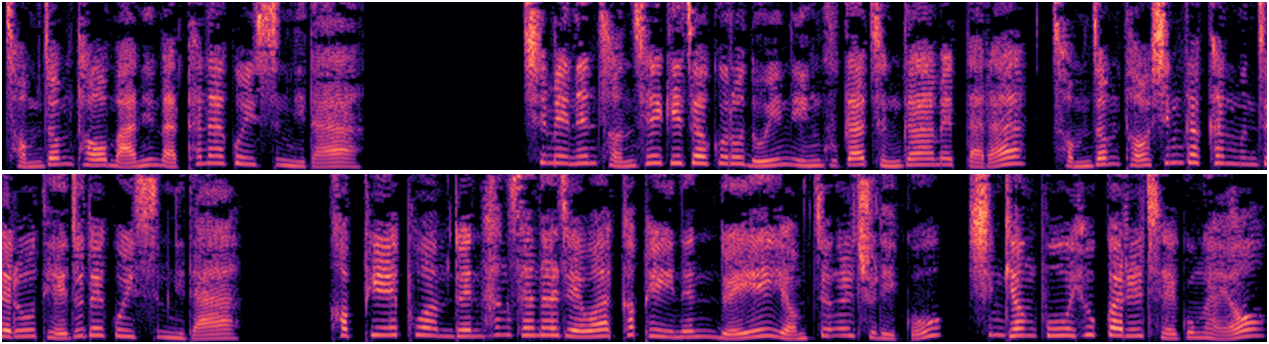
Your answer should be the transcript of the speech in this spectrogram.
점점 더 많이 나타나고 있습니다. 치매는 전 세계적으로 노인 인구가 증가함에 따라 점점 더 심각한 문제로 대두되고 있습니다. 커피에 포함된 항산화제와 카페인은 뇌의 염증을 줄이고 신경보호 효과를 제공하여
